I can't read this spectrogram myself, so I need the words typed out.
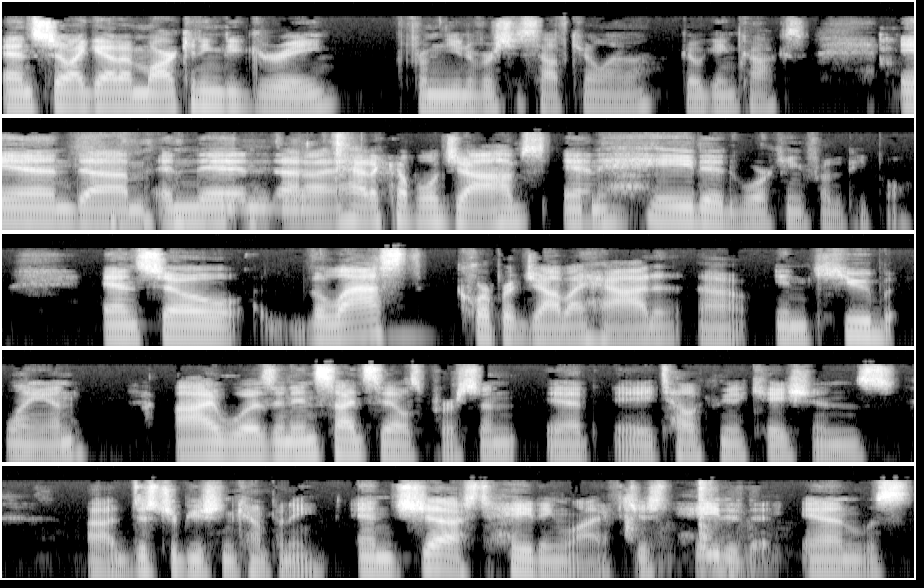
And so I got a marketing degree from the University of South Carolina, go Gamecocks. And, um, and then, uh, had a couple of jobs and hated working for the people. And so the last corporate job I had uh, in Cube land, I was an inside salesperson at a telecommunications uh, distribution company and just hating life, just hated it. And was,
